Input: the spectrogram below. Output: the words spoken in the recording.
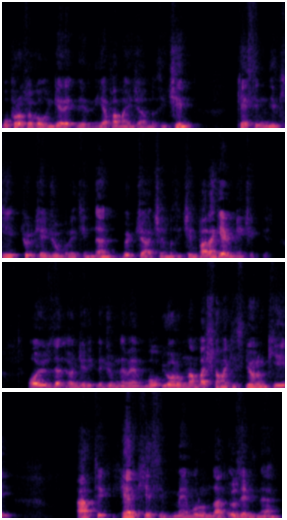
bu protokolün gereklerini yapamayacağımız için kesindir ki Türkiye Cumhuriyeti'nden bütçe açığımız için para gelmeyecektir. O yüzden öncelikle cümleme bu yorumdan başlamak istiyorum ki artık her kesim memurundan özeline,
